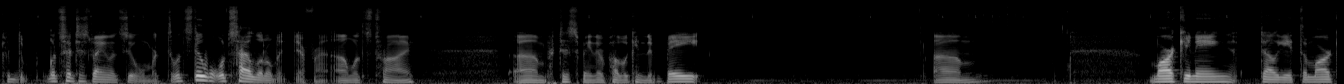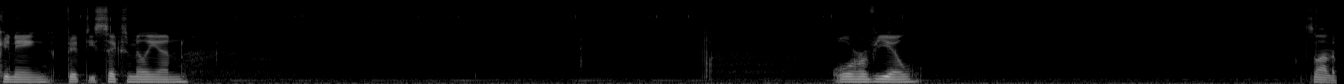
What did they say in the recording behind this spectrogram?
Could let's participate. Let's do one more. Let's do. Let's try a little bit different. Um, let's try. Um, participate in the Republican debate. Um, marketing. Delegate the marketing. Fifty six million. Overview. It's not a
